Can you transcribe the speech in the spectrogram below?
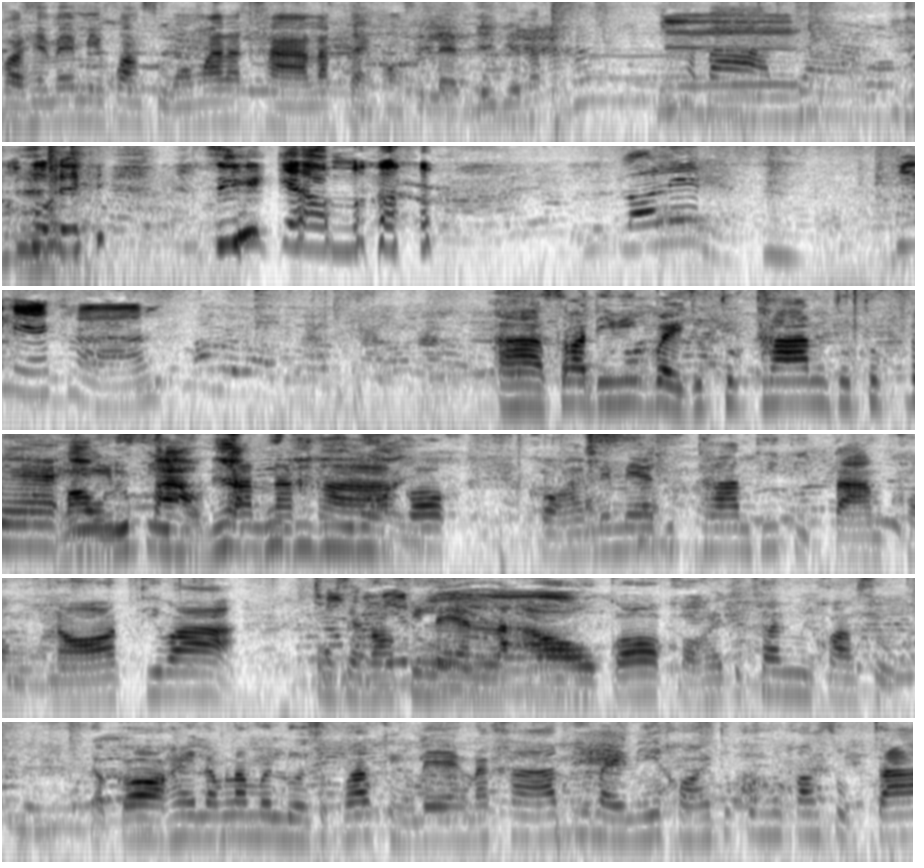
ขอให้แม่มีความสุขมากๆนะคะ รักแต่งของฟินแลนด์เยอะๆนะคะ บาทโอ้ยซีแกมล้อเล่น พี่เนคค่ะ อ่าสวัสดีบิ๊กใบทุกทุกๆท่านทุกทุกๆแม่เมาหรือเปล่าเนี่ยทุกท่พูดดีๆหน่อย ก็ขอให้แม่แม่ๆทุกท่านที่ติดตามของนอตที่ว่าองค์แสงทองฟินแลนด์เราก็ขอให้ทุกท่านมีความสุข แล้วก็ให้ร่ำร่ำรวยๆสุขภาพแข็งแรงนะคะปีใหม่นี้ขอให้ทุกคนมีความสุขจ้า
